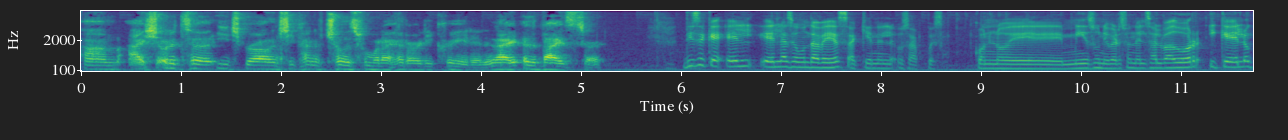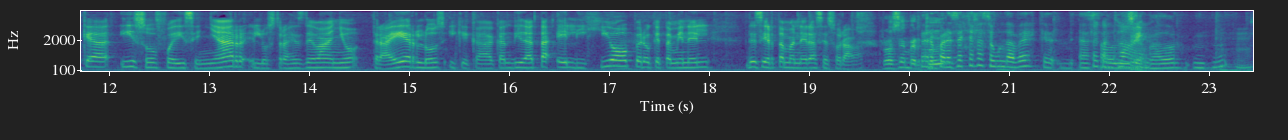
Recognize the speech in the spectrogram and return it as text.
um, I showed it to each girl, and she kind of chose from what I had already created, and I advised her. Dice que él es la segunda vez aquí en el, o sea, pues con lo de Miss Universo en El Salvador y que él lo que hizo fue diseñar los trajes de baño, traerlos y que cada candidata eligió, pero que también él de cierta manera asesoraba. Rosenberg, Pero parece que es la segunda vez que ha estado en El. Salvador. Ujú.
